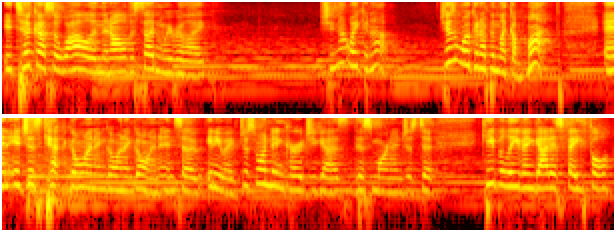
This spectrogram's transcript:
it took us a while. And then all of a sudden we were like, she's not waking up. She hasn't woken up in like a month. And it just kept going and going and going. And so, anyway, just wanted to encourage you guys this morning just to keep believing God is faithful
